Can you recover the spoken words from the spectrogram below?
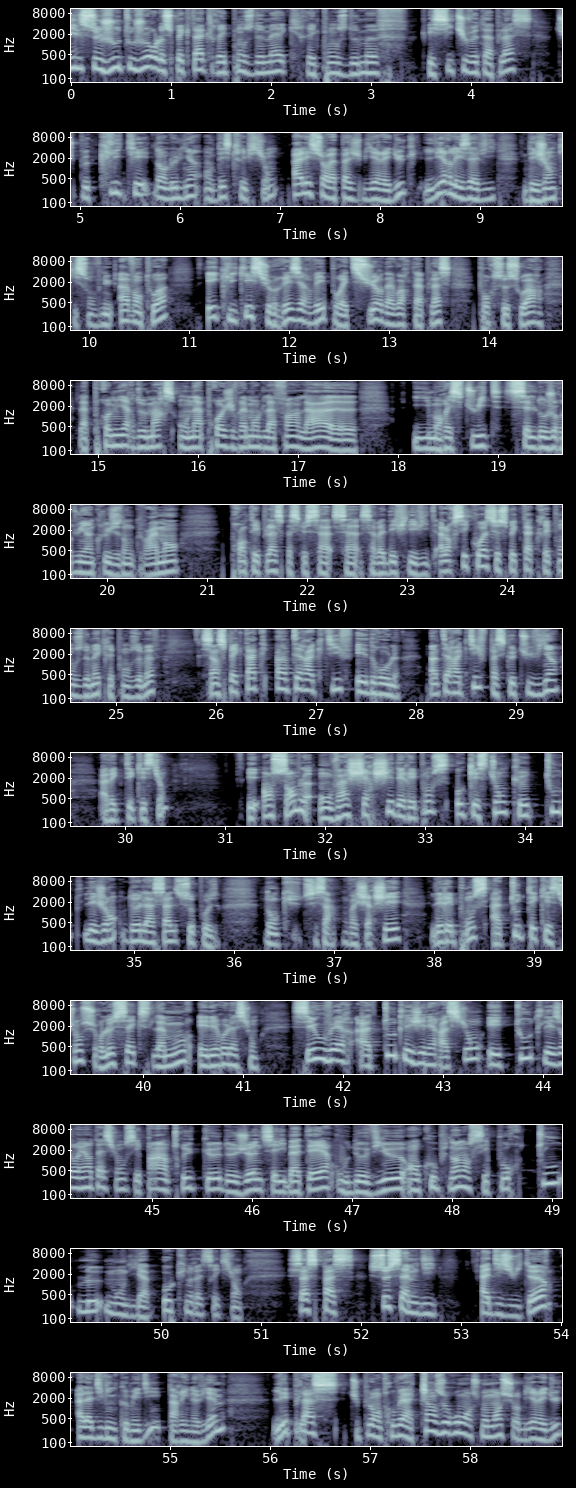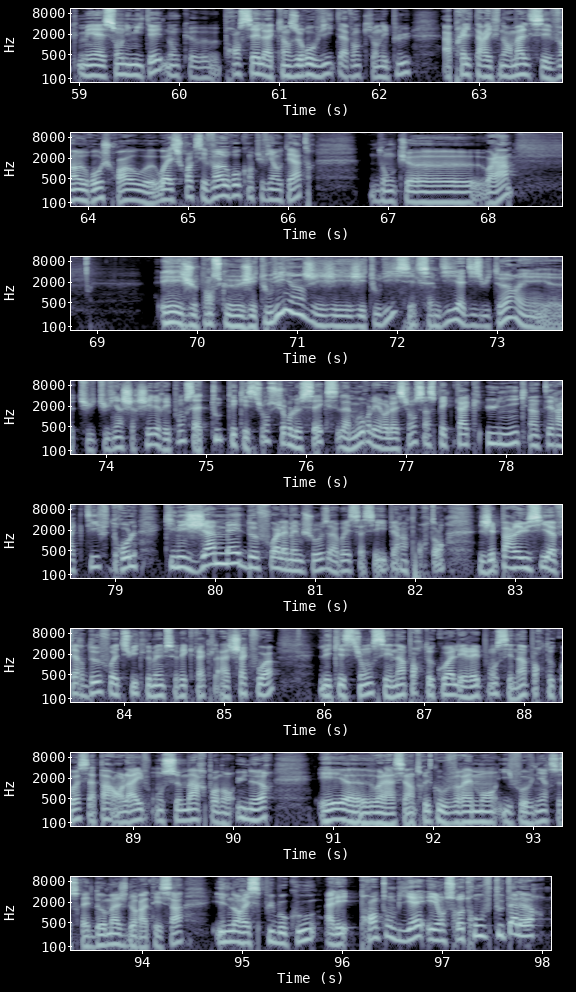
Il se joue toujours le spectacle réponse de mec, réponse de meuf. Et si tu veux ta place, tu peux cliquer dans le lien en description, aller sur la page Bière Éduc, lire les avis des gens qui sont venus avant toi et cliquer sur réserver pour être sûr d'avoir ta place pour ce soir. La première de mars, on approche vraiment de la fin. Là, euh, il m'en reste 8, celle d'aujourd'hui incluse. Donc vraiment, prends tes places parce que ça, ça, va défiler vite. Alors c'est quoi ce spectacle réponse de mec, réponse de meuf? C'est un spectacle interactif et drôle. Interactif parce que tu viens avec tes questions et ensemble, on va chercher des réponses aux questions que tous les gens de la salle se posent. Donc c'est ça, on va chercher les réponses à toutes tes questions sur le sexe, l'amour et les relations. C'est ouvert à toutes les générations et toutes les orientations. C'est pas un truc que de jeunes célibataires ou de vieux en couple. Non, non, c'est pour tout le monde. Il n'y a aucune restriction. Ça se passe ce samedi à 18h à la Divine Comédie, Paris 9e. Les places, tu peux en trouver à 15 euros en ce moment sur Biréduc, mais elles sont limitées, donc euh, prends celle à 15 euros vite avant qu'il n'y en ait plus. Après, le tarif normal, c'est 20 euros, je crois. Euh, ouais, je crois que c'est 20 euros quand tu viens au théâtre. Donc euh, voilà. Et je pense que j'ai tout dit, hein. j'ai tout dit, c'est le samedi à 18h et euh, tu, viens chercher les réponses à toutes tes questions sur le sexe, l'amour, les relations. C'est un spectacle unique, interactif, drôle, qui n'est jamais deux fois la même chose. Ah ouais, ça c'est hyper important. J'ai pas réussi à faire deux fois de suite le même spectacle à chaque fois. Les questions, c'est n'importe quoi, les réponses, c'est n'importe quoi, ça part en live, on se marre pendant une heure. Et euh, voilà, c'est un truc où vraiment il faut venir, ce serait dommage de rater ça. Il n'en reste plus beaucoup. Allez, prends ton billet et on se retrouve tout à l'heure.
